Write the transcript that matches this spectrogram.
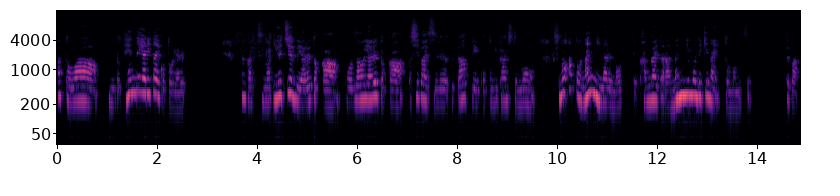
あとは、うんと、点でやりたいことをやる。なんかその YouTube やるとか、講座をやるとか、お芝居する、歌っていうことに関しても、その後何になるのって考えたら何にもできないと思うんですよ。例えば、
